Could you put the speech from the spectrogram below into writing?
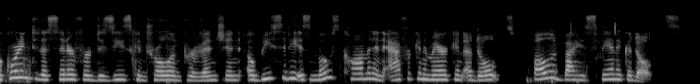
According to the Center for Disease Control and Prevention, obesity is most common in African American adults, followed by Hispanic adults.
